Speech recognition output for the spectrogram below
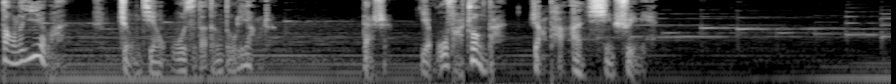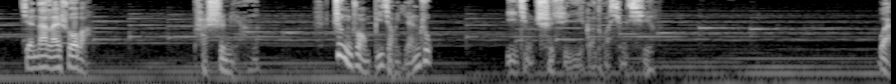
到了夜晚，整间屋子的灯都亮着，但是也无法壮胆让他安心睡眠。简单来说吧，他失眠了，症状比较严重。已经持续一个多星期了。喂，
